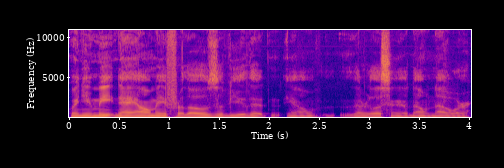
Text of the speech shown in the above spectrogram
when you meet Naomi, for those of you that you know that are listening that don't know her,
